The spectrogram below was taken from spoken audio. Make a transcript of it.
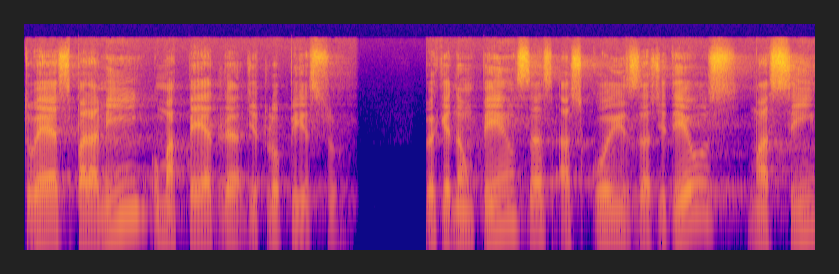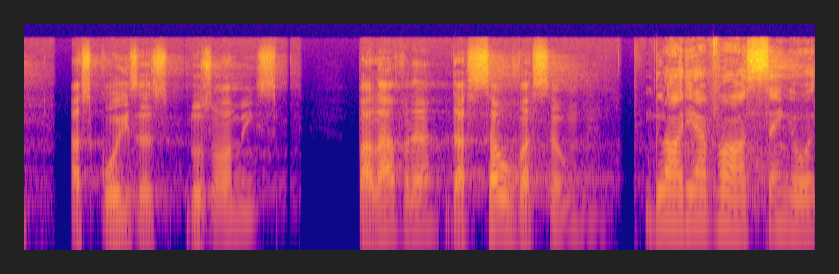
Tu és para mim uma pedra de tropeço, porque não pensas as coisas de Deus, mas sim as coisas dos homens. Palavra da salvação. Glória a vós, Senhor.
